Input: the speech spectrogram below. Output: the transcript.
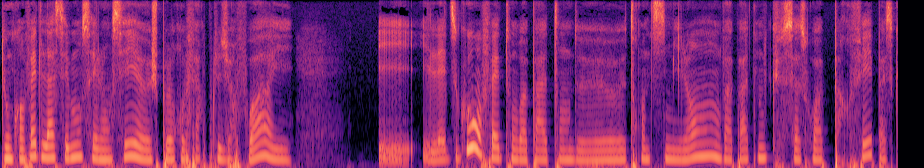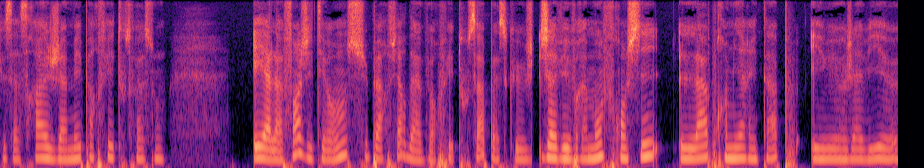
Donc en fait, là, c'est bon, c'est lancé, je peux le refaire plusieurs fois et, et, let's go en fait, on va pas attendre 36 000 ans, on va pas attendre que ça soit parfait parce que ça sera jamais parfait de toute façon. Et à la fin, j'étais vraiment super fière d'avoir fait tout ça parce que j'avais vraiment franchi la première étape et euh, j'avais euh,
